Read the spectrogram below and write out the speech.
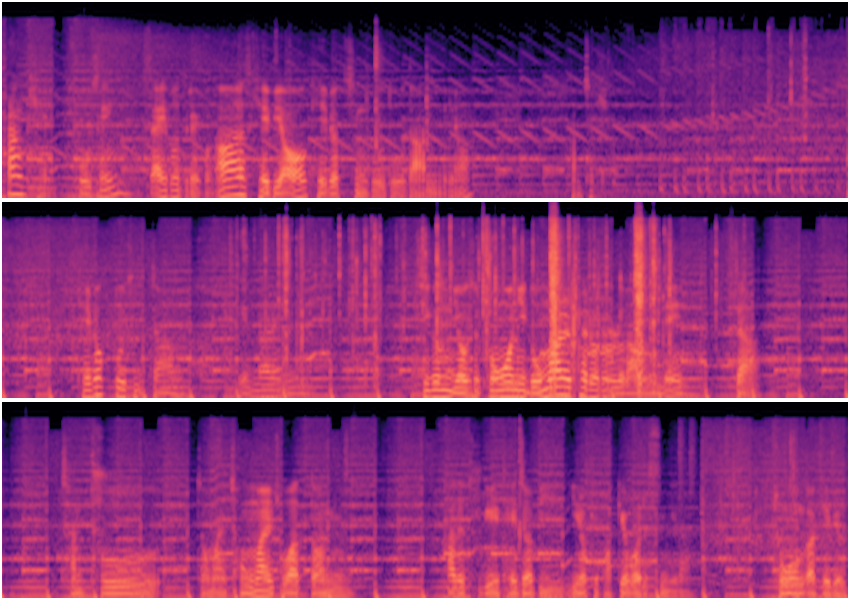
프랑켄, 소생, 사이버 드래곤. 아, 개벽, 개벽 친구도 나왔네요. 깜짝이야. 개벽도 진짜 옛날에는 지금 여기서 종원이 노멀 패러럴로 나오는데 진짜 참 두 정말 정말 좋았던 카드 두 개의 대접이 이렇게 바뀌어 버렸습니다. 종원과 개벽이.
